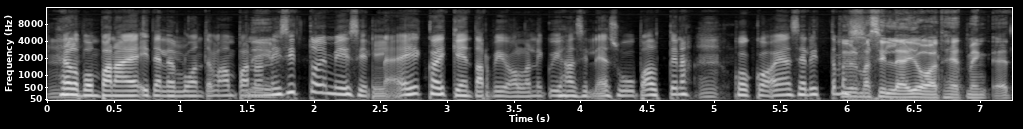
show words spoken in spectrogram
Mm. helpompana ja itselle luontevampana, niin, Niin. sitten toimii silleen. Ei kaikkien tarvii olla niinku ihan silleen suupalttina Mm. koko ajan selittämässä. Kyllä mä silleen joo, että, hei, et, men, et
